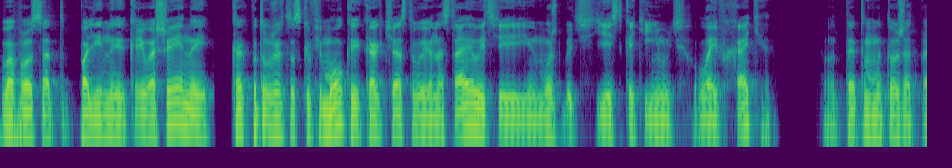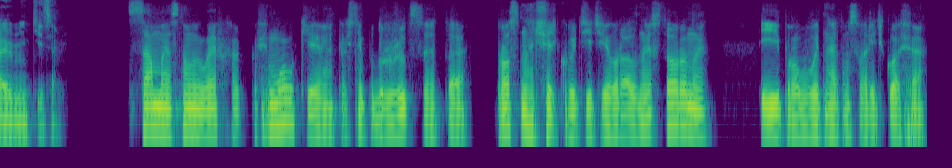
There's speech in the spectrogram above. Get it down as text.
Вопрос от Полины Кривошеиной. Как подружиться с кофемолкой, как часто вы ее настраиваете, и, может быть, есть какие-нибудь лайфхаки? Вот это мы тоже отправим Никите. Самый основной лайфхак кофемолки, как с ней подружиться, это просто начать крутить ее в разные стороны и пробовать на этом сварить кофе.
